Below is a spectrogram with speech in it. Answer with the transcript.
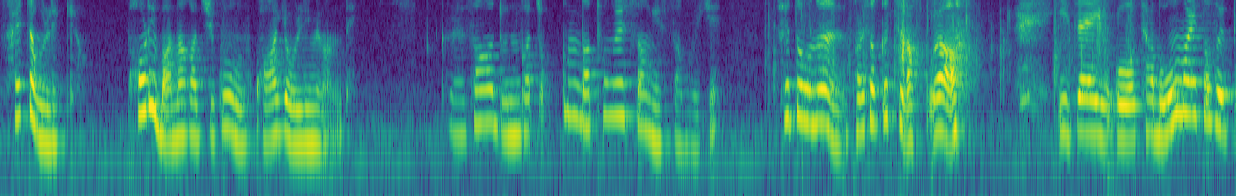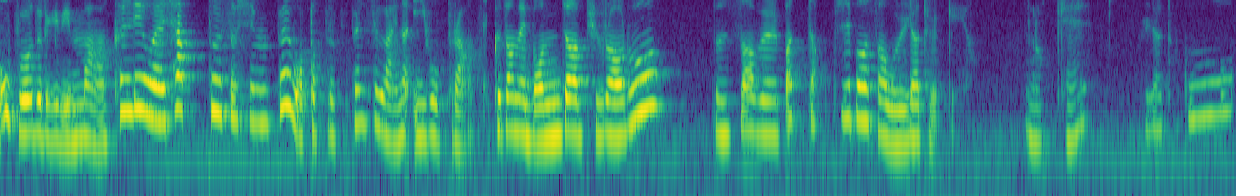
살짝 올릴게요. 펄이 많아가지고 과하게 올리면 안 돼. 그래서 눈과 조금 더 통일성이 있어 보이게. 섀도우는 벌써 끝이 났고요. 이제 이거 제가 너무 많이 써서 또 보여드리기 민망한 클리오의 Sharp So Simple Waterproof Pencil Liner 2호 브라운. 그 전에 먼저 뷰러로 눈썹을 바짝 찝어서 올려둘게요. 이렇게 올려두고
